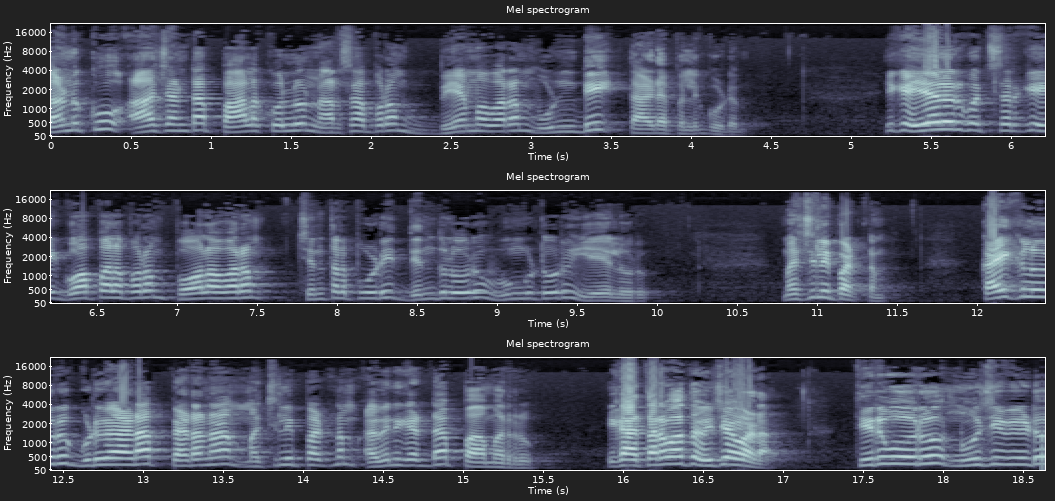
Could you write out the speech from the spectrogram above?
తణుకు ఆచంట పాలకొల్లు నరసాపురం భీమవరం ఉండి తాడేపల్లిగూడెం. ఇక ఏలూరుకు వచ్చేసరికి గోపాలపురం పోలవరం చింతలపూడి దెందులూరు ఉంగుటూరు ఏలూరు. మచిలీపట్నం. కైకలూరు గుడివాడ పెడన మచిలీపట్నం అవినిగడ్డ పామర్రు. ఇక ఆ తర్వాత Vijayawada. Tiruvuru Nuzvid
